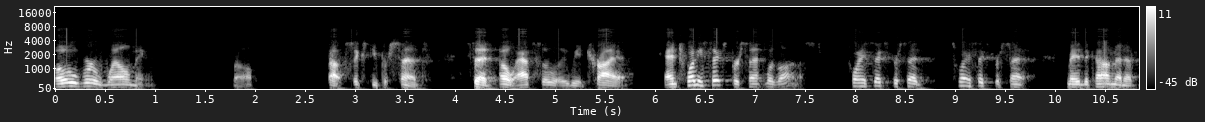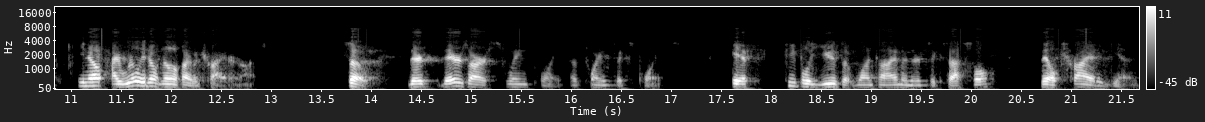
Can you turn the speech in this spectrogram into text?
overwhelming, well, about 60% said, oh, absolutely, we'd try it. And 26% was honest. 26%, 26% made the comment of, you know, I really don't know if I would try it or not. So there's, there's our swing point of 26 points. If people use it one time and they're successful, they'll try it again.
